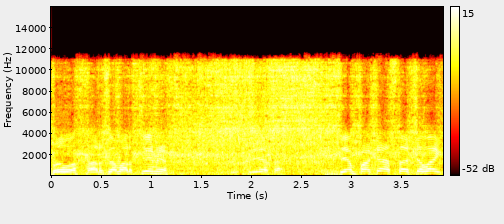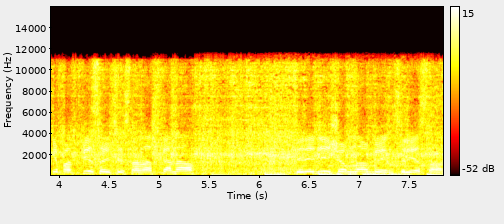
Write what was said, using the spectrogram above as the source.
был Артем Артемьев и Света. Всем пока. Ставьте лайки, подписывайтесь на наш канал. Впереди еще много интересного.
